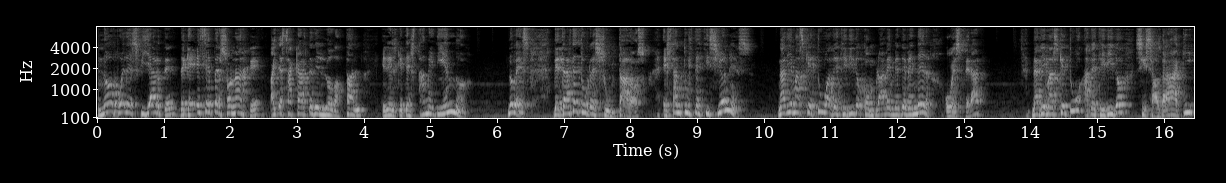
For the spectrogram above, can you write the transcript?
No puedes fiarte de que ese personaje vaya a sacarte del lodazal en el que te está metiendo. ¿Lo ves? Detrás de tus resultados están tus decisiones. Nadie más que tú ha decidido comprar en vez de vender o esperar. Nadie más que tú ha decidido si saldrá aquí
